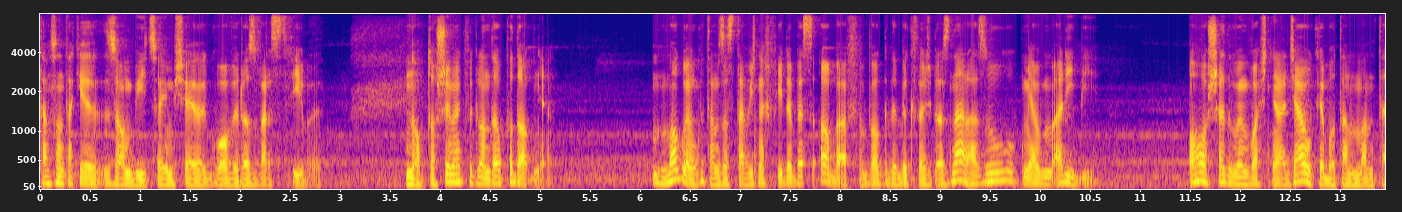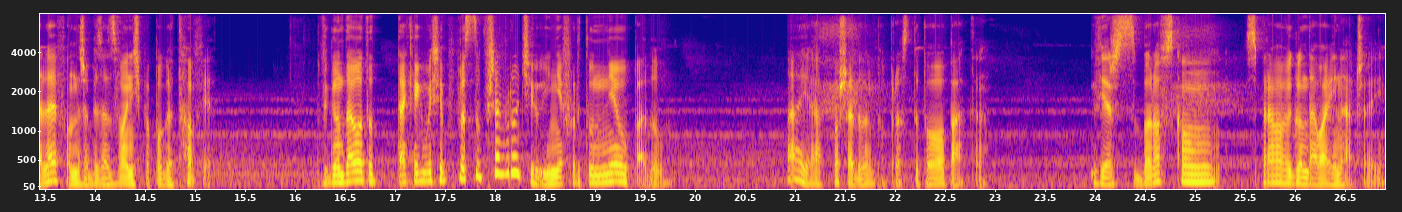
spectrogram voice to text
Tam są takie zombie, co im się głowy rozwarstwiły. No, to Szymek wyglądał podobnie. Mogłem go tam zostawić na chwilę bez obaw, bo gdyby ktoś go znalazł, miałbym alibi. O, szedłem właśnie na działkę, bo tam mam telefon, żeby zadzwonić po pogotowie. Wyglądało to tak, jakby się po prostu przewrócił i niefortunnie upadł. A ja poszedłem po prostu po łopatę. Wiesz, z Borowską sprawa wyglądała inaczej.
